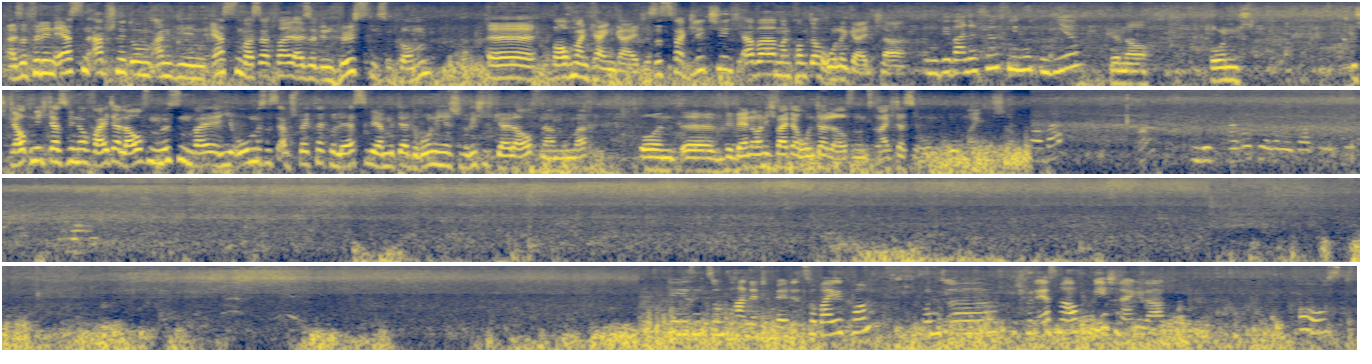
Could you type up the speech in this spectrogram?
Also für den ersten Abschnitt, um an den ersten Wasserfall, also den höchsten zu kommen, äh, braucht man keinen Guide. Es ist zwar glitschig, aber man kommt auch ohne Guide klar. Und wir waren in fünf Minuten hier. Genau. Und ich glaube nicht, dass wir noch weiter laufen müssen, weil hier oben ist es am spektakulärsten. Wir haben mit der Drohne hier schon richtig geile Aufnahmen gemacht. Und äh, wir werden auch nicht weiter runterlaufen. Uns reicht das hier oben, oben eigentlich schon. Hier sind so ein paar nette Mädels vorbeigekommen und äh, ich wurde erstmal auf ein Bierchen eingeladen. Prost!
